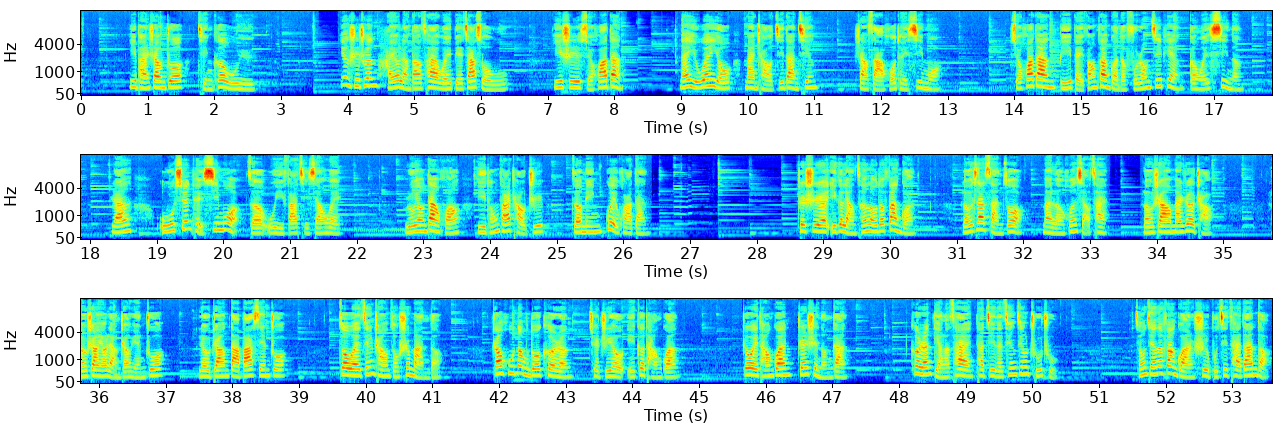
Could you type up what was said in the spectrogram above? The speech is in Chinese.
一盘上桌，请客无余。应时春还有两道菜为别家所无，一是雪花蛋，乃以温油慢炒鸡蛋清，上撒火腿细末。雪花蛋比北方饭馆的芙蓉鸡片更为细嫩，然。无宣腿细末，则无以发其香味。如用蛋黄以同法炒之，则名桂花蛋。这是一个两层楼的饭馆，楼下散坐卖冷荤小菜，楼上卖热炒。楼上有两张圆桌，六张大八仙桌，座位经常总是满的。招呼那么多客人，却只有一个堂倌。这位堂倌真是能干。客人点了菜，他记得清清楚楚。从前的饭馆是不记菜单的，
